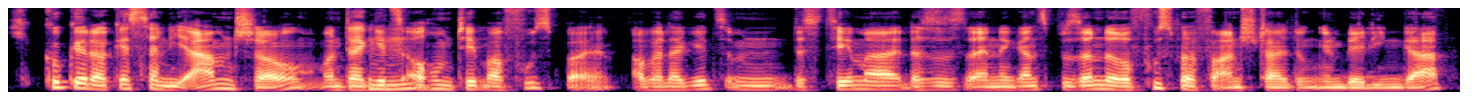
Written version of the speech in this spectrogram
Ich gucke doch gestern die Abendschau und da geht es auch um Thema Fußball. Aber da geht es um das Thema, dass es eine ganz besondere Fußballveranstaltung in Berlin gab.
